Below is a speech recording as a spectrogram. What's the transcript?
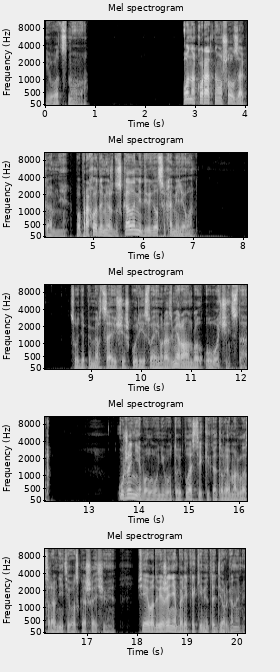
И вот снова. Он аккуратно ушел за камни. По проходу между скалами двигался хамелеон. Судя по мерцающей шкуре и своим размерам, он был очень стар. Уже не было у него той пластики, которая могла сравнить его с кошачьими. Все его движения были какими-то дерганными.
